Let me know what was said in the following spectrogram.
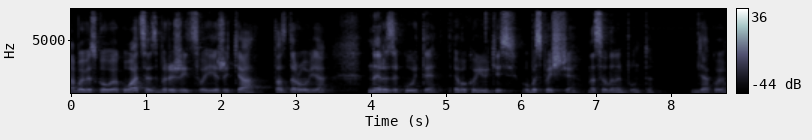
обов'язкова евакуація. Збережіть своє життя та здоров'я, не ризикуйте, евакуюйтесь, убезпечте населені пункти. Дякую.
